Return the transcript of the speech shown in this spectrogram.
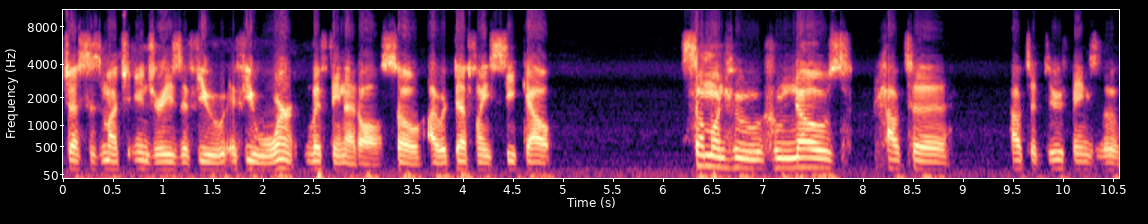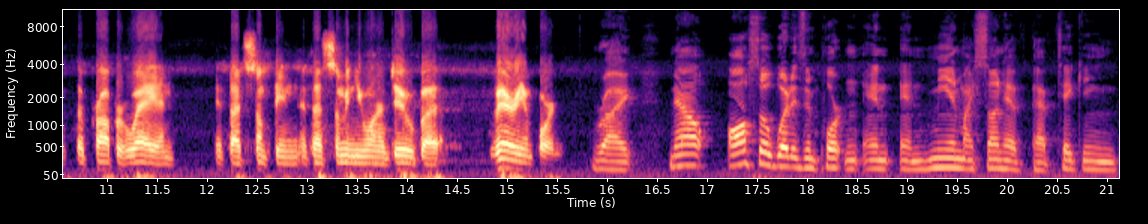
just as much injuries if you if you weren't lifting at all. So I would definitely seek out someone who who knows how to how to do things the, the proper way and if that's something if that's something you want to do but very important right now also what is important and and me and my son have have taken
